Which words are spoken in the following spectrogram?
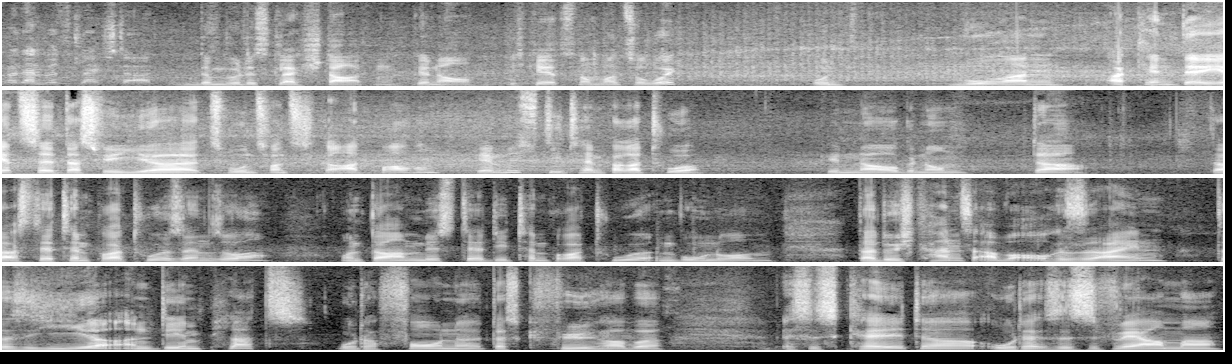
Aber dann wird es gleich starten. Dann würde es gleich starten, genau. Ich gehe jetzt nochmal zurück und woran erkennt der jetzt, dass wir hier 22 Grad brauchen? Der misst die Temperatur. Genau genommen da. Da ist der Temperatursensor und da misst er die Temperatur im Wohnraum. Dadurch kann es aber auch sein, dass ich hier an dem Platz oder vorne das Gefühl habe, es ist kälter oder es ist wärmer.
